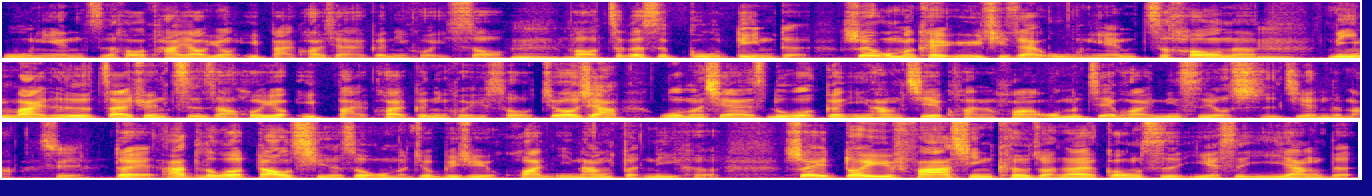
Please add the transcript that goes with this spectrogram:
五年之后，它要用一百块钱来跟你回收。嗯。好，这个是固定的，所以我们可以预期在五年之后呢，你买的这个债券至少会用一百块跟你回收。就好像我们现在如果跟银行借款的话，我们借款一定是有时间的嘛？是对啊。如果到期的时候，我们就必须还银行本利和。所以对于发行可转债的公司也是一样的。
